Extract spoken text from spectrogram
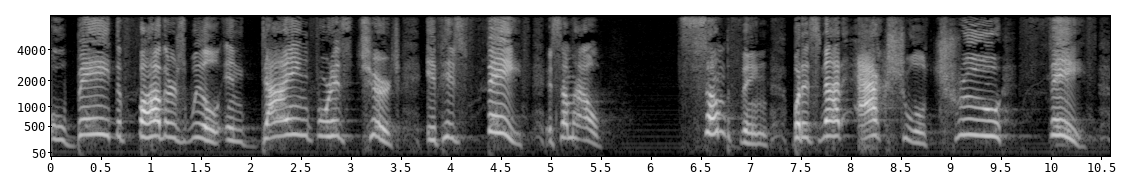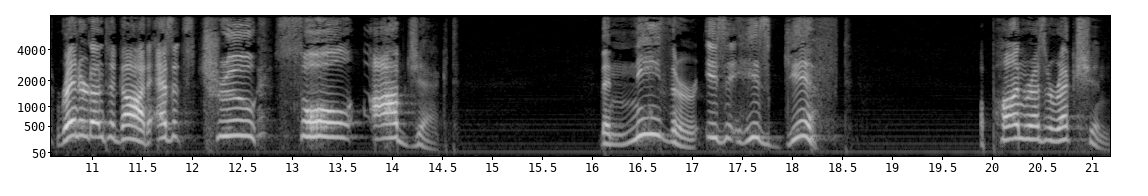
obeyed the Father's will in dying for his church, if his faith is somehow something, but it's not actual, true faith rendered unto God as its true sole object, then neither is it his gift upon resurrection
